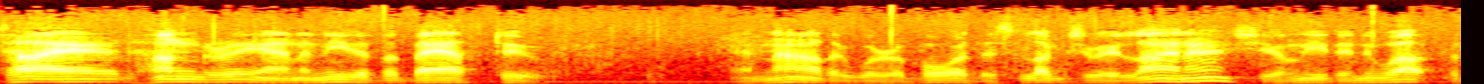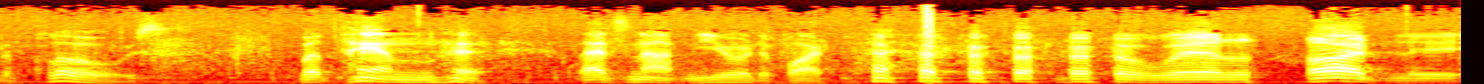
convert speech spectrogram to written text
Tired, hungry, and in need of a bath, too. And now that we're aboard this luxury liner, she'll need a new outfit of clothes. But then, that's not in your department. well, hardly.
